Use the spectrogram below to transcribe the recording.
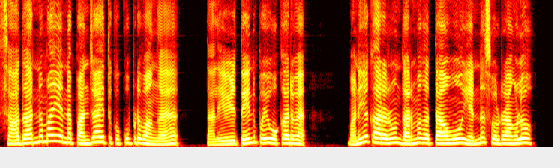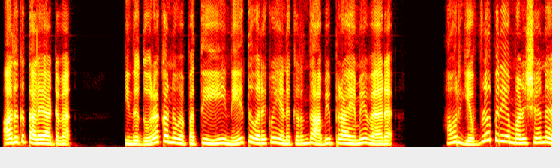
சாதாரணமா என்னை பஞ்சாயத்துக்கு கூப்பிடுவாங்க. தலையெழுத்தேன்னு போய் உக்காருவேன். மணியக்காரரும் தர்மகத்தாவும் என்ன சொல்றாங்களோ அதுக்கு தலையாட்டுவேன். இந்த துரக்கண்ணுவ பத்தி நேத்து வரைக்கும் எனக்கு இருந்த அபிப்பிராயமே வேற. அவர் எவ்ளோ பெரிய மனுஷன்னு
